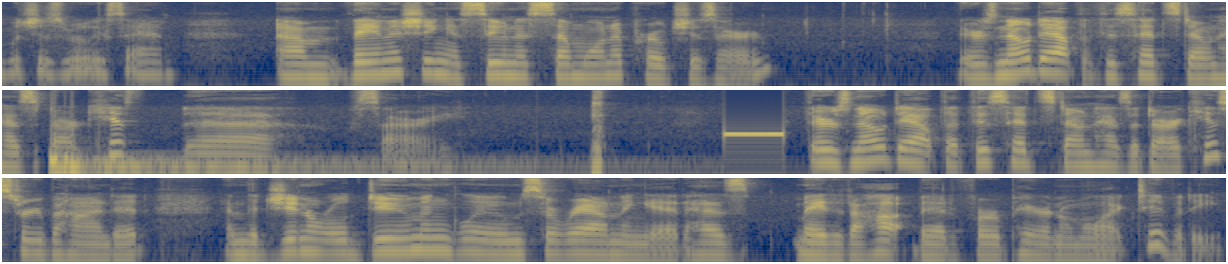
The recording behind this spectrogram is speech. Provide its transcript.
which is really sad, um, vanishing as soon as someone approaches her. There's no doubt that this headstone has a dark his. Uh, sorry. There's no doubt that this headstone has a dark history behind it, and the general doom and gloom surrounding it has made it a hotbed for paranormal activity.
